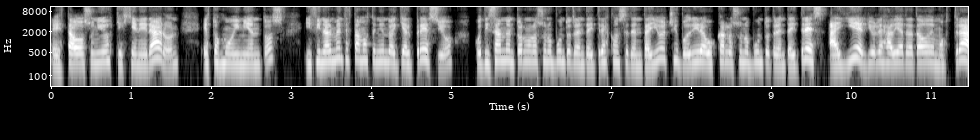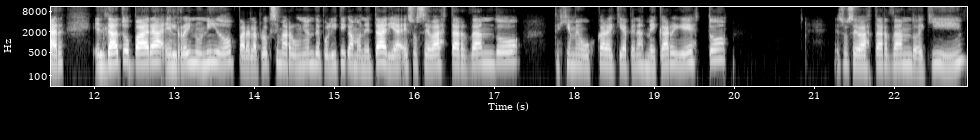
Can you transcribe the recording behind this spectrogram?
Estados Unidos que generaron estos movimientos y finalmente estamos teniendo aquí el precio cotizando en torno a los 1.33,78 y podría ir a buscar los 1.33. Ayer yo les había tratado de mostrar el dato para el Reino Unido para la próxima reunión de política monetaria. Eso se va a estar dando, déjenme buscar aquí apenas me cargue esto. Eso se va a estar dando aquí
